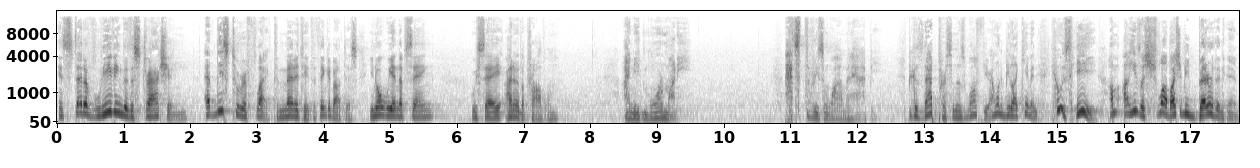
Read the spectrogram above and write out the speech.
instead of leaving the distraction, at least to reflect, to meditate, to think about this, you know what we end up saying? We say, I know the problem. I need more money. That's the reason why I'm unhappy. Because that person is wealthier. I want to be like him. And who's he? Uh, he's a schlub. I should be better than him.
